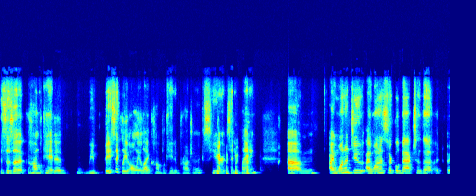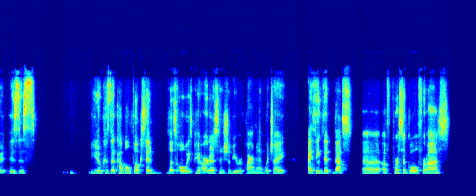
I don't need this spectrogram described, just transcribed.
This is a complicated we basically only like complicated projects here at city planning. Um, i want to do i want to circle back to the uh, is this you know, because a couple folks said, let's always pay artists and it should be a requirement, which I, I think that that's, uh, of course, a goal for us.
